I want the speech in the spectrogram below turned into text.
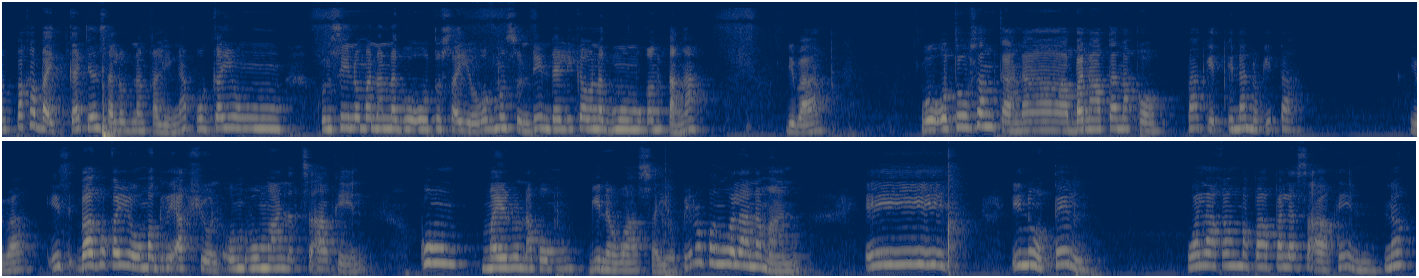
Magpakabait ka dyan sa loob ng kalingap. Huwag kayong, kung sino man ang nag-uutos sa iyo, huwag mong sundin dahil ikaw ang nagmumukhang tanga. Di ba? Uutusan ka na banatan ako. Bakit? Inano kita. Di ba? Is, bago kayo mag-reaction o bumanat sa akin, kung mayroon akong ginawa sa iyo. Pero pang wala naman, eh, inutil. Wala kang mapapala sa akin, no?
